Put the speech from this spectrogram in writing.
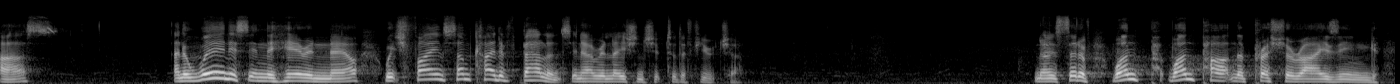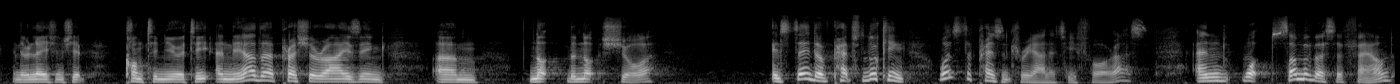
us an awareness in the here and now which finds some kind of balance in our relationship to the future. Now, instead of one, one partner pressurizing in the relationship continuity and the other pressurizing um, not, the not sure, instead of perhaps looking what's the present reality for us and what some of us have found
